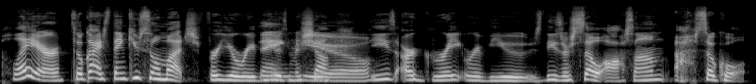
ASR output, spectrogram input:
player. So guys, thank you so much for your reviews, Thank Michelle. you. These are great reviews. These are so awesome. Ah, so cool.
